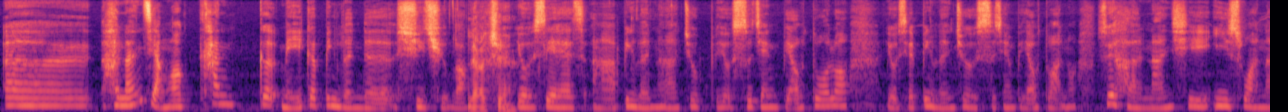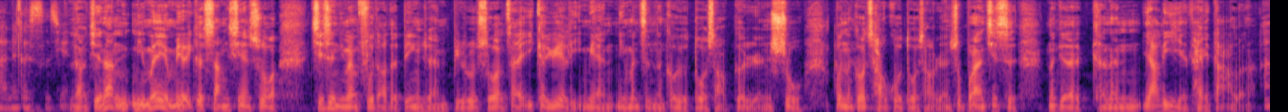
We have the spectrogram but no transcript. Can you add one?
呃，很难讲哦，看个每一个病人的需求了。了解。有些啊病人呢就比有时间比较多咯，有些病人就时间比较短咯，所以很难去预算啊那个时间。了解。那你们有没有一个上限说，其实你们辅导的病人，比如说在一个月里面，你们只能够有多少个人数，不能够超过多少人数，不然其实那个可能压力也太大了。呃，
